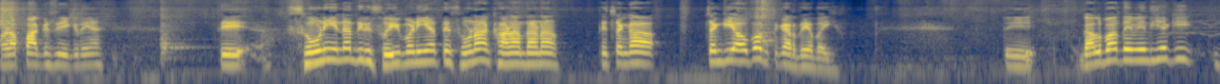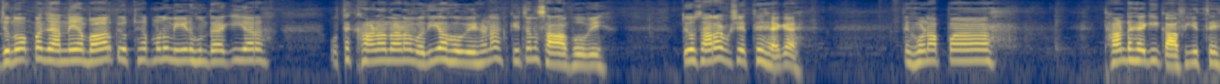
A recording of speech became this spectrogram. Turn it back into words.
ਹੁਣ ਆਪਾਂ ਅੱਗ ਸੇਕਦੇ ਆ। ਤੇ ਸੋਹਣੀ ਇਹਨਾਂ ਦੀ ਰਸੋਈ ਬਣੀ ਆ ਤੇ ਸੋਹਣਾ ਖਾਣਾ ਦਾਣਾ ਤੇ ਚੰਗਾ, ਚੰਗੀ ਆਓ ਭਗਤ ਕਰਦੇ ਆ ਬਾਈ। ਤੇ ਗੱਲਬਾਤ ਐਵੇਂ ਦੀ ਹੈ ਕਿ ਜਦੋਂ ਆਪਾਂ ਜਾਂਦੇ ਆ ਬਾਹਰ ਤੇ ਉੱਥੇ ਆਪਾਂ ਨੂੰ ਮੇਨ ਹੁੰਦਾ ਕਿ ਯਾਰ ਉੱਥੇ ਖਾਣਾ ਦਾਣਾ ਵਧੀਆ ਹੋਵੇ, ਹਨਾ? ਕਿਚਨ ਸਾਫ਼ ਹੋਵੇ ਤੇ ਉਹ ਸਾਰਾ ਕੁਝ ਇੱਥੇ ਹੈਗਾ। ਹੈ। ਤੇ ਹੁਣ ਆਪਾਂ ਠੰਡ ਹੈਗੀ ਕਾਫੀ ਇੱਥੇ।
